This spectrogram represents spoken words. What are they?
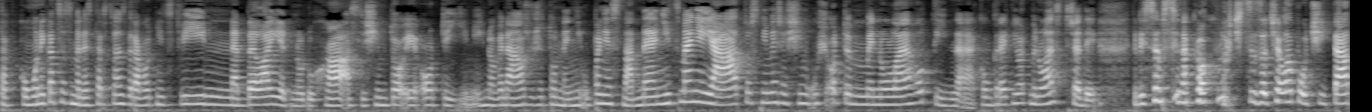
Tak komunikace s ministerstvem zdravotnictví nebyla jednoduchá a slyším to i od jiných novinářů, že to není úplně snadné. Nicméně já to s nimi řeším už od minulého týdne, konkrétně od minulé středy, kdy jsem si na kalkulačce začala počítat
